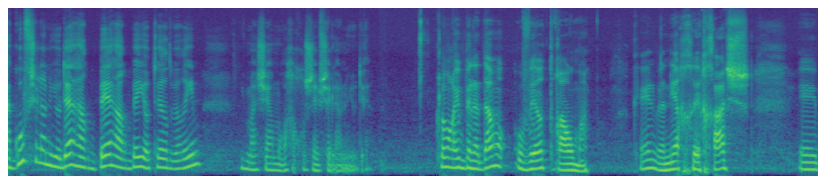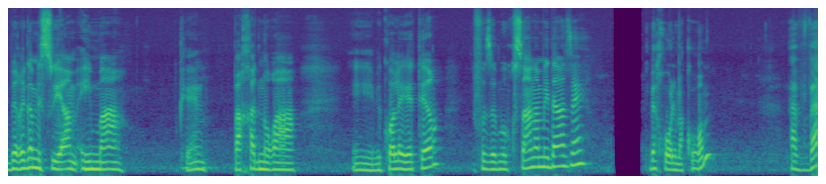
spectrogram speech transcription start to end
הגוף שלנו יודע הרבה הרבה יותר דברים ממה שהמוח החושב שלנו יודע. כלומר, אם בן אדם עובר טראומה, כן, ונניח חש אה, ברגע מסוים אימה, כן, פחד נורא אה, וכל היתר, איפה זה מאוחסן המידע הזה? בכל מקום, אבל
